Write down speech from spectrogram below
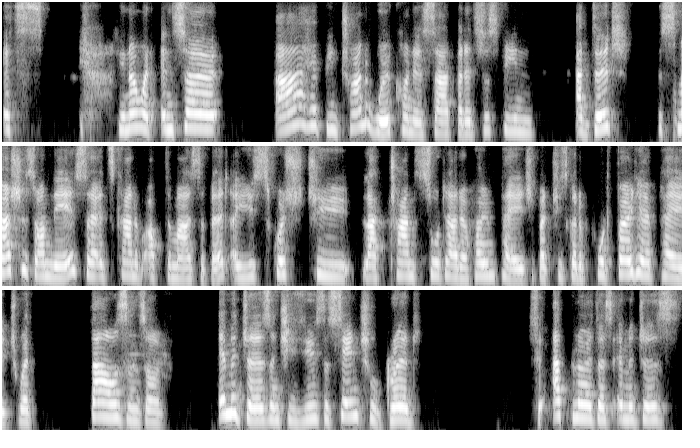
It's, you know what, and so I have been trying to work on her site, but it's just been, I did smashes on there, so it's kind of optimized a bit. I use Squoosh to like try and sort out a homepage, but she's got a portfolio page with thousands of images and she's used Essential Grid to upload those images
